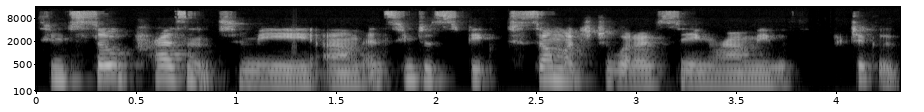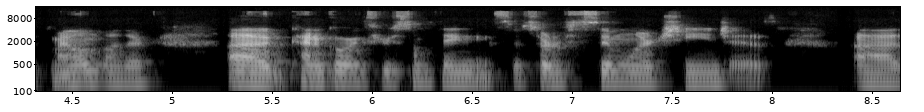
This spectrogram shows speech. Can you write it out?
seem so present to me, um, and seem to speak so much to what I was seeing around me, with particularly with my own mother, uh, kind of going through something, some sort of similar changes uh,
